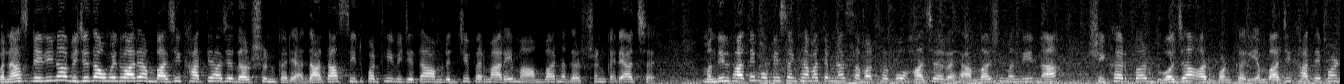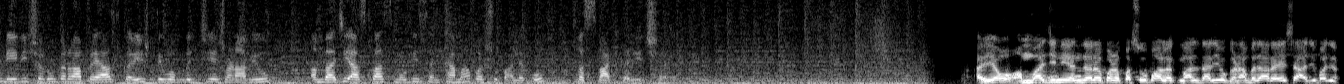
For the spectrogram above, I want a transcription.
બનાસ ડેરીના વિજેતા ઉમેદવારે અંબાજી ખાતે આજે દર્શન કર્યા. દાંતા સીટ પરથી વિજેતા અમૃતજી પરમારે મા અંબાના દર્શન કર્યા છે. મંદિર ખાતે મોટી સંખ્યામાં તેમના સમર્થકો હાજર રહ્યા. અંબાજી મંદિરના શિખર પર ધ્વજા અર્પણ કરી. અંબાજી ખાતે પણ ડેરી શરૂ કરવા પ્રયાસ કરીશ તેવું અમૃતજીએ જણાવ્યું. અંબાજી આસપાસ મોટી સંખ્યામાં પશુપાલકો વસવાટ કરે છે. અહીંયા અંબાજીની અંદર પણ પશુપાલક, માલધારીઓ ઘણા બધા રહે છે. આજુબાજુ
